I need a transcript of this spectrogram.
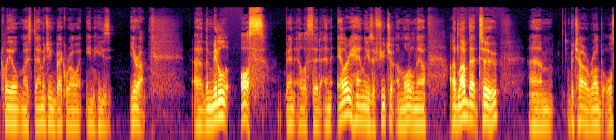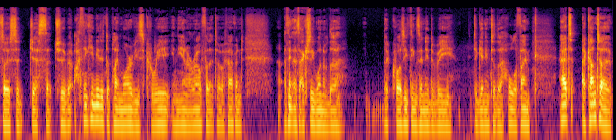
Cleal, most damaging back rower in his era. Uh, the middle os, Ben Ellis said, and Ellery Hanley is a future immortal. Now, I'd love that too. Um, Bachara Rob also suggests that too, but I think he needed to play more of his career in the NRL for that to have happened. I think that's actually one of the the quasi things that need to be to get into the Hall of Fame. At Acanto,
